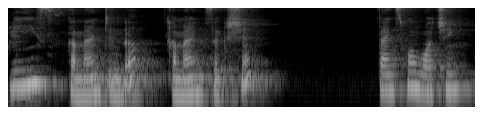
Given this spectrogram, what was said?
please comment in the comment section. Thanks for watching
